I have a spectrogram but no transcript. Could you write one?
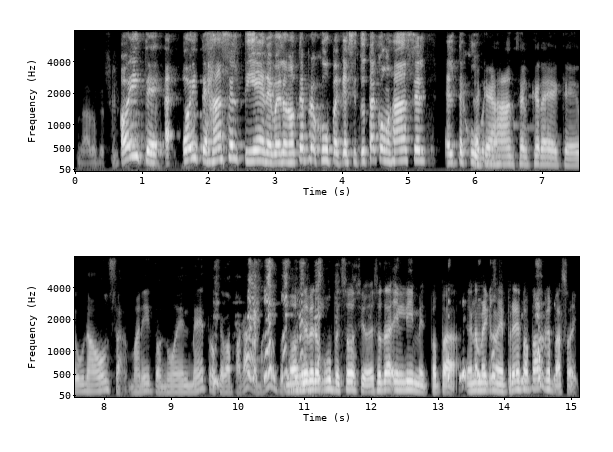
Claro que sí. Oíste, ah, oíste, Hansel tiene, Velo, no te preocupes, que si tú estás con Hansel, él te Es que cubre. Hansel cree que es una onza, manito, no es el metro que va a pagar, manito. No se preocupe, socio, eso está in limit, papá. Es un American Express, papá, ¿qué pasó ahí?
